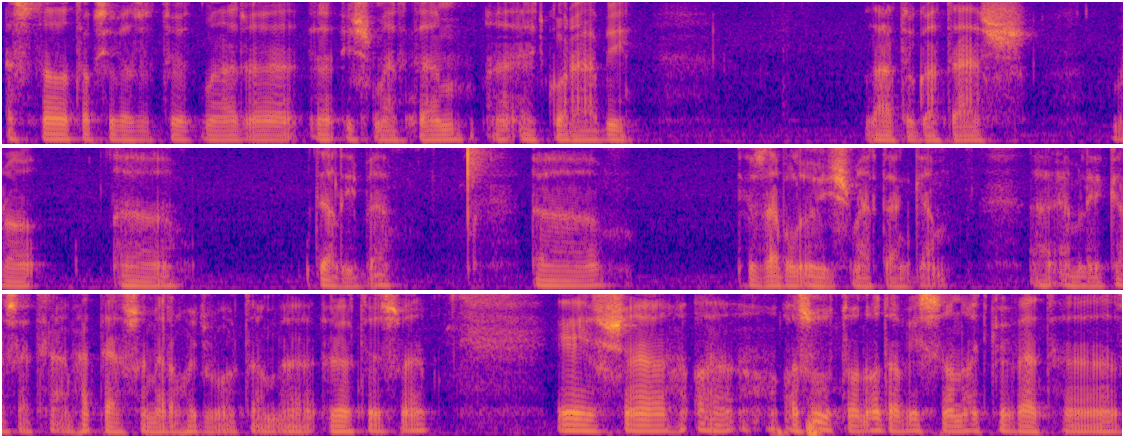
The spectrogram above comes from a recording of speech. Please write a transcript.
ezt a taxivezetőt már ismertem egy korábbi látogatásra Delibe igazából ő ismert engem, emlékezett rám. Hát persze, mert ahogy voltam öltözve, és az úton oda-vissza nagykövet uh,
